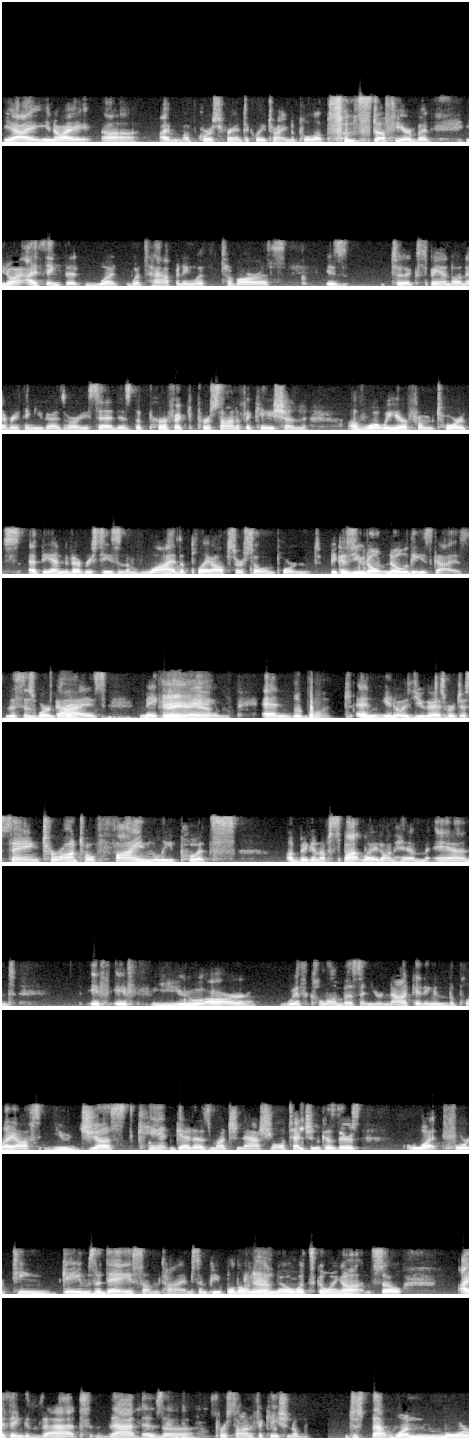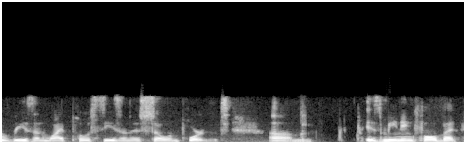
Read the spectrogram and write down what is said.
yeah, I, you know, I, uh, I'm of course frantically trying to pull up some stuff here, but you know, I, I think that what what's happening with Tavares is to expand on everything you guys have already said is the perfect personification of what we hear from Torts at the end of every season of why the playoffs are so important because you don't know these guys. This is where Right. guys make Yeah, their yeah, yeah. name. And Good point. and you know, as you guys were just saying, Toronto finally puts a big enough spotlight on him. And if if you are with Columbus and you're not getting into the playoffs, you just can't get as much national attention because there's what 14 games a day sometimes, and people don't Yeah. even know what's going on. So I think that that as a personification of just that one more reason why postseason is so important um, is meaningful. But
